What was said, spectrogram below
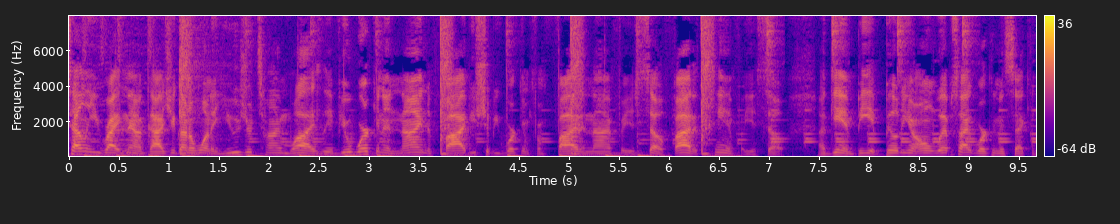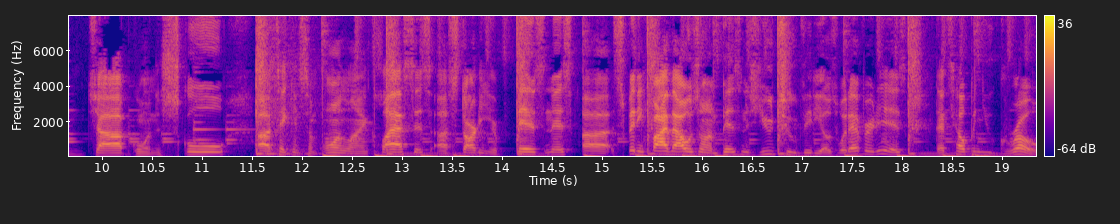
telling you right now, guys, you're gonna want to use your time wisely. If you're working a nine to five, you should be working from five to nine for yourself, five to ten for yourself. Again, be it building your own website, working a second job, going to school, uh, taking some online classes, uh, starting your business, uh, spending five hours on business YouTube videos, whatever it is that's helping you grow.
